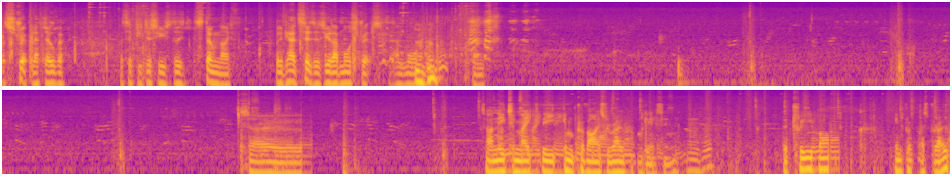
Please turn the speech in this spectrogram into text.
a strip left over. That's if you just use the stone knife. But if you had scissors, you'd have more strips and more Mm-hmm. things. So, so I need to make the improvised rope. I'm guessing hmm the tree bark improvised rope.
